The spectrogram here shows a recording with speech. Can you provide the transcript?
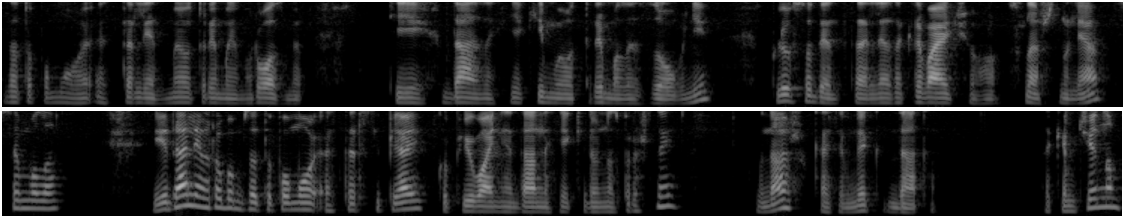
за допомогою strlen ми отримаємо розмір тих даних, які ми отримали ззовні. Плюс 1 це для закриваючого слеш нуля символа. І далі робимо за допомогою strcpi копіювання даних, які до нас прийшли, в наш вказівник дата. Таким чином,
